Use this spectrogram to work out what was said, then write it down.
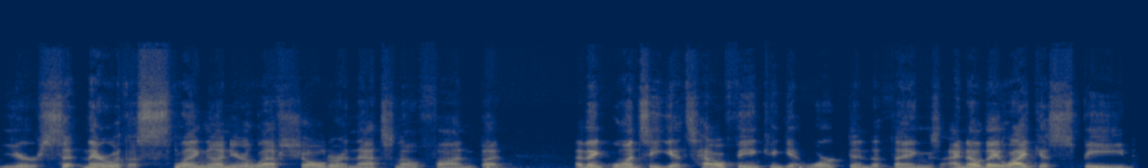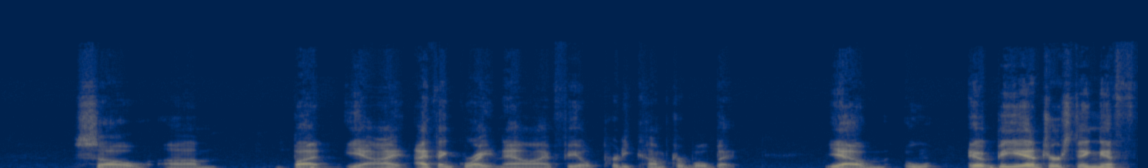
you're sitting there with a sling on your left shoulder and that's no fun. But I think once he gets healthy and can get worked into things, I know they like his speed. So, um, but yeah, I, I think right now I feel pretty comfortable. But yeah, it would be interesting if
